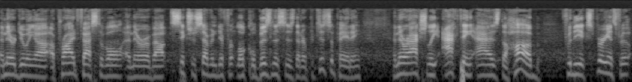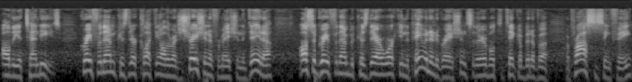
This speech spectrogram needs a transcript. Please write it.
and they're doing a, a, Pride Festival, and there are about six or seven different local businesses that are participating, and they're actually acting as the hub for the experience for all the attendees. Great for them because they're collecting all the registration information and data, also great for them because they're working the payment integration, so they're able to take a bit of a, a processing fee,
